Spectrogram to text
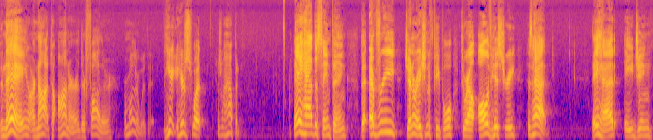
then they are not to honor their father or mother with it. Here, here's, what, here's what happened. They had the same thing that every generation of people throughout all of history has had. They had aging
